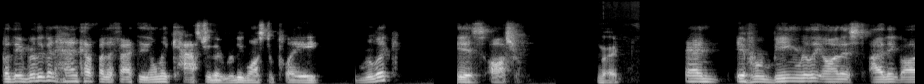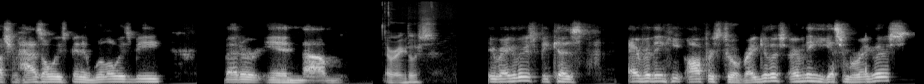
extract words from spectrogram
but they've really been handcuffed by the fact that the only caster that really wants to play Rhulic is Ostrom. right. And if we're being really honest, I think Ostrom has always been and will always be better in um, Irregulars. irregulars because everything he offers to irregulars, everything he gets from irregulars,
